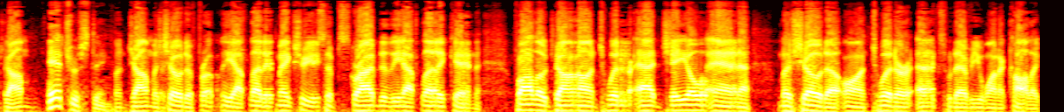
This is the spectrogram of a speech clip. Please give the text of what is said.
Jon. Interesting. Jon Machota from The Athletic. Make sure you subscribe to The Athletic and follow Jon on Twitter at J-O-N Machota on Twitter, X, whatever you want to call it.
